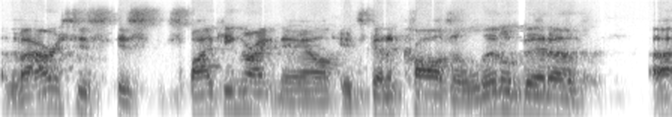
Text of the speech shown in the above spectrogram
The virus is, is spiking right now. It's going to cause a little bit of uh,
